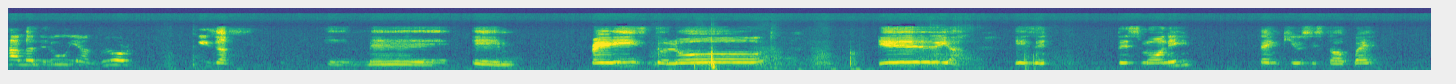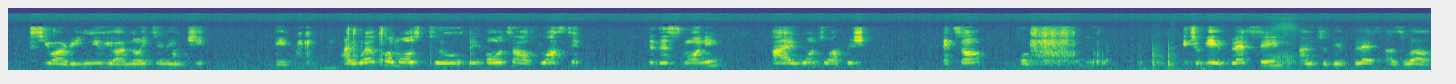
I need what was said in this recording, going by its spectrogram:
Hallelujah. Glory. Jesus. Amen. Amen. Praise the Lord. Hallelujah. Is it this morning? Thank you, Sister Okwe. You are renew your anointing in Jesus' name. I welcome us to the altar of lasting this morning. I want to appreciate Hector for to be a blessing and to be blessed as well.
